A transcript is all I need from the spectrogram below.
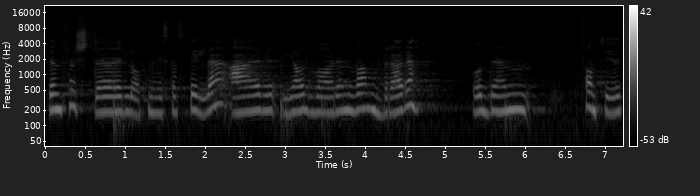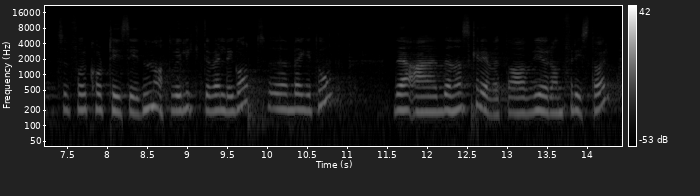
Den første låten vi skal spille, er 'Jag var en vandrare'. Og den fant vi ut for kort tid siden at vi likte veldig godt, eh, begge to. Er, den er skrevet av Gøran Fristorp,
